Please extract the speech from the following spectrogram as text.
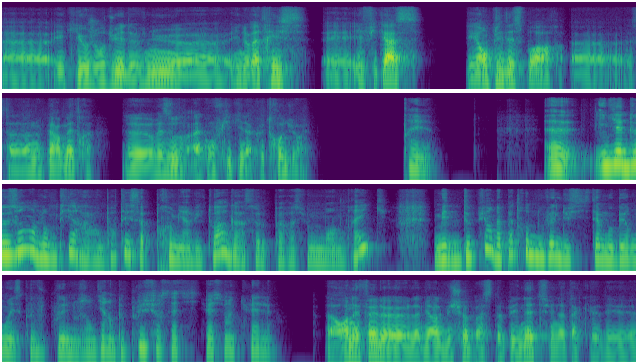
euh, et qui aujourd'hui est devenue innovatrice, et efficace, et emplie d'espoir. ça va nous permettre de résoudre un conflit qui n'a que trop duré. Très bien. Euh, il y a deux ans, l'Empire a remporté sa première victoire grâce à l'opération Mandrake, mais depuis on n'a pas trop de nouvelles du système Oberon. Est-ce que vous pouvez nous en dire un peu plus sur cette situation actuelle? Alors en effet, l'amiral Bishop a stoppé net une attaque des,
